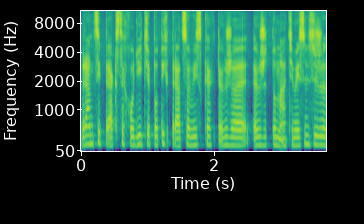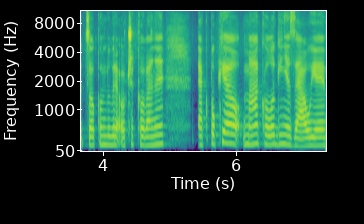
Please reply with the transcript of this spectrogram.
V rámci praxe chodíte po tých pracoviskách, takže, takže to máte. Myslím si, že celkom dobre očakované tak pokiaľ má kolegyňa záujem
